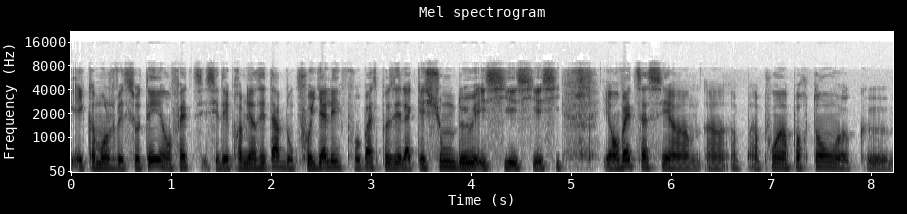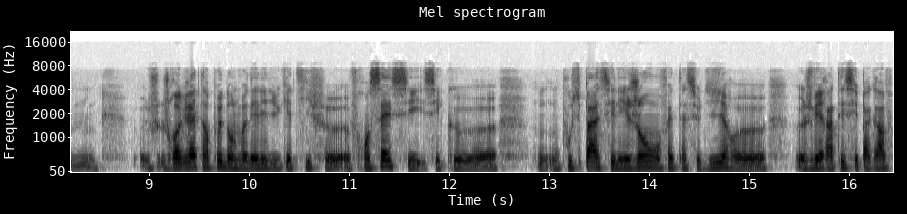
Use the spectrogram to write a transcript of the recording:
et comment je vais sauter, en fait c'est des premières étapes. Donc, faut y aller. Faut pas se poser la question de et si, et si, et si. Et en fait, ça, c'est un, point important euh, que je, regrette un peu dans le modèle éducatif euh, français, c'est que euh, on, pousse pas assez les gens en fait à se dire euh, je vais rater, c'est pas grave.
